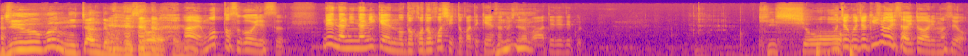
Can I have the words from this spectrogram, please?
つ 十分2チャンでも下世話やったけど、はいもっとすごいです。で何々県のどこどこ市とかって検索したらバーって出てくる。希少むちゃくちゃ気象いサイトありますよ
